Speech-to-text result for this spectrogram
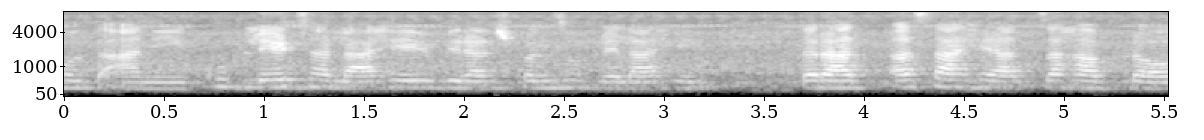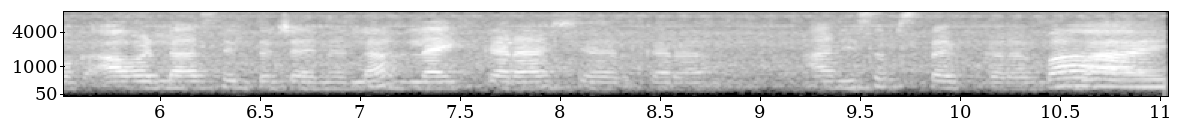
आहोत आणि खूप लेट झाला आहे विरांश पण झोपलेला आहे. तर आज असा आहे आजचा हा ब्लॉग. आवडला असेल तर चॅनलला लाईक करा शेअर करा आणि सबस्क्राईब करा. बाय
